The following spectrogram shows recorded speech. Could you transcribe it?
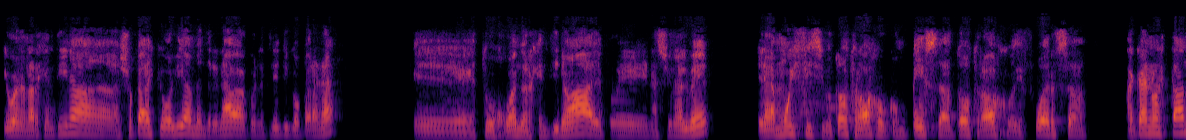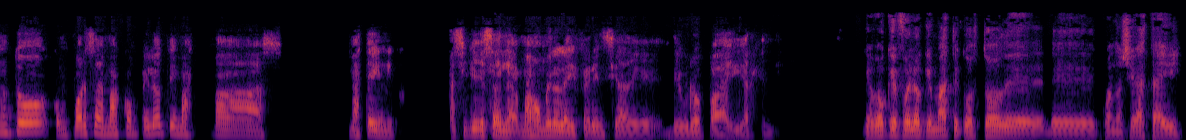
Y bueno, en Argentina yo cada vez que volvía me entrenaba con Atlético Paraná, eh, estuvo jugando Argentino A, después Nacional B, era muy físico, todos trabajo con pesa, todos trabajo de fuerza. Acá no es tanto con fuerza, es más con pelota y más, más, más técnico. Así que esa es la, más o menos la diferencia de, Europa y Argentina. ¿Y a vos qué fue lo que más te costó de, cuando llegaste ahí?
